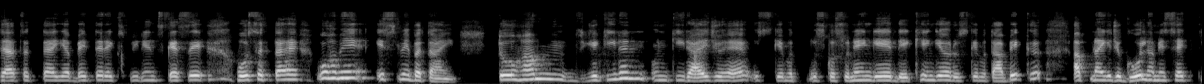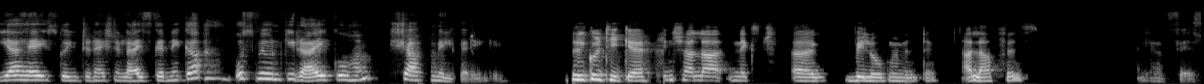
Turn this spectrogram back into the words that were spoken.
जा सकता है या बेहतर एक्सपीरियंस कैसे हो सकता है वो हमें इसमें बताएँ। तो हम यकीनन उनकी राय जो है उसके उसको सुनेंगे देखेंगे और उसके मुताबिक अपना ये जो गोल हमने सेट किया है इसको इंटरनेशनलाइज करने का उसमें उनकी राय को हम शामिल करेंगे। बिल्कुल ठीक है। इनशाला नेक्स्ट वीलोग में मिलते हैं। अल्लाह हाफिज। अल्लाह हाफिज।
